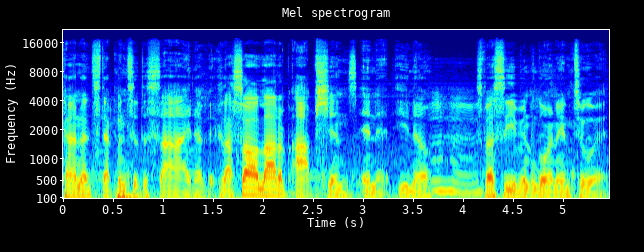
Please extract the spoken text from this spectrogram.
kind of stepping to the side of it because I saw a lot of options in it, you know, especially even going into it.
